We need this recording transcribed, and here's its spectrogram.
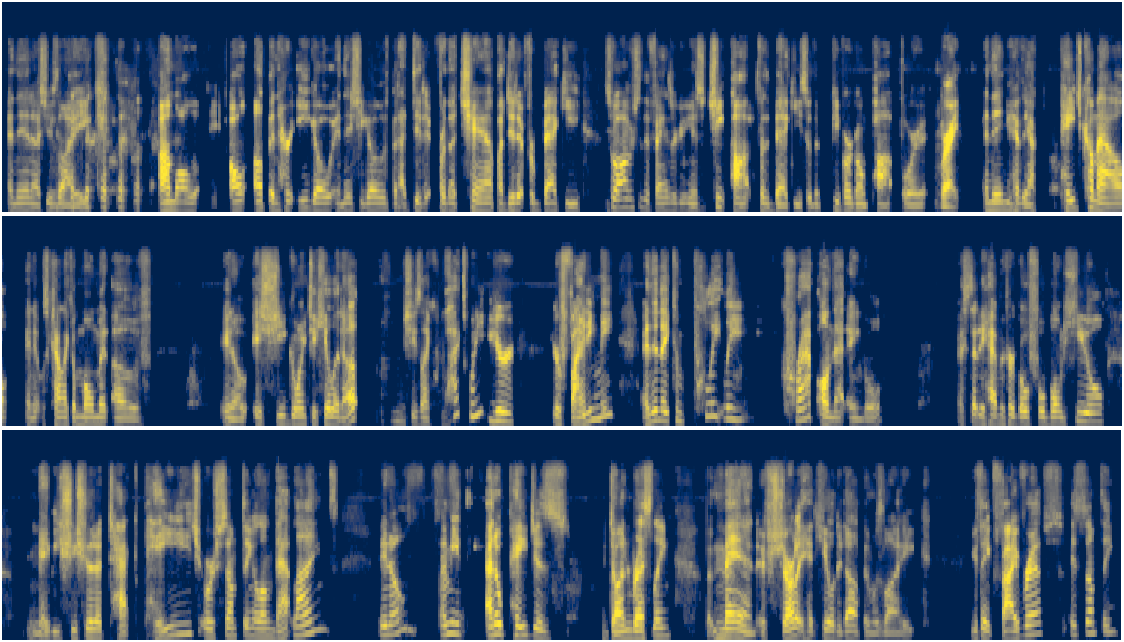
And then uh, she's like, "I'm all all up in her ego," and then she goes, "But I did it for the champ. I did it for Becky." So obviously the fans are going. It's a cheap pop for the Becky, so the people are going to pop for it. Right. And then you have the Paige come out, and it was kind of like a moment of, you know, is she going to heel it up? She's like, "What? What? You, you're you're fighting me?" And then they completely crap on that angle. Instead of having her go full blown heel, maybe she should attack Paige or something along that lines. You know, I mean, I know Paige is done wrestling, but man, if Charlotte had heeled it up and was like, "You think five refs is something?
